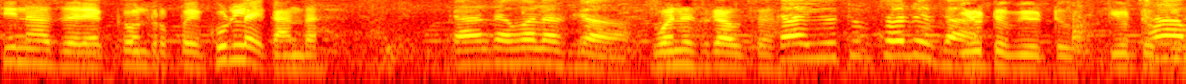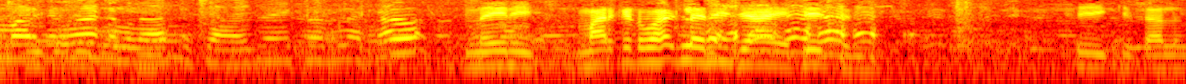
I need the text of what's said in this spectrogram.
तीन हजार एकावन्न रुपये. कुठला आहे कांदा? कांदा वनसगाव. वनसगावचा. काय युट्यूब चालू आहे का? युट्यूब युट्यूब हा युट्यूब मार्केट वाढलं म्हणून असं चहायचं एक करू नका नाही नाही. मार्केट वाढलं नाही जे आहे तेच आहे. ठीक आहे चालेल.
